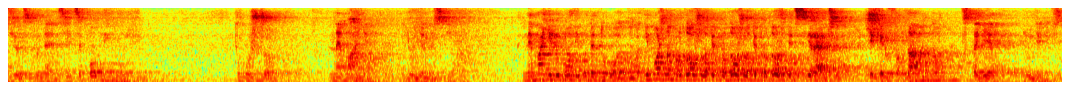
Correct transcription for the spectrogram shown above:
з юриспруденції, це повний нуль. Тому що немає людяності. Немає любові один до одного. І можна продовжувати, продовжувати, продовжувати ці речі, яких фундаментом стає людяність.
